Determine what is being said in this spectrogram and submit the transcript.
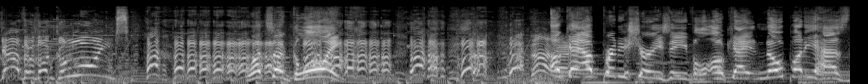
Gather the gloinks! What's a gloink? Okay, I'm pretty sure he's evil. Okay, nobody has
